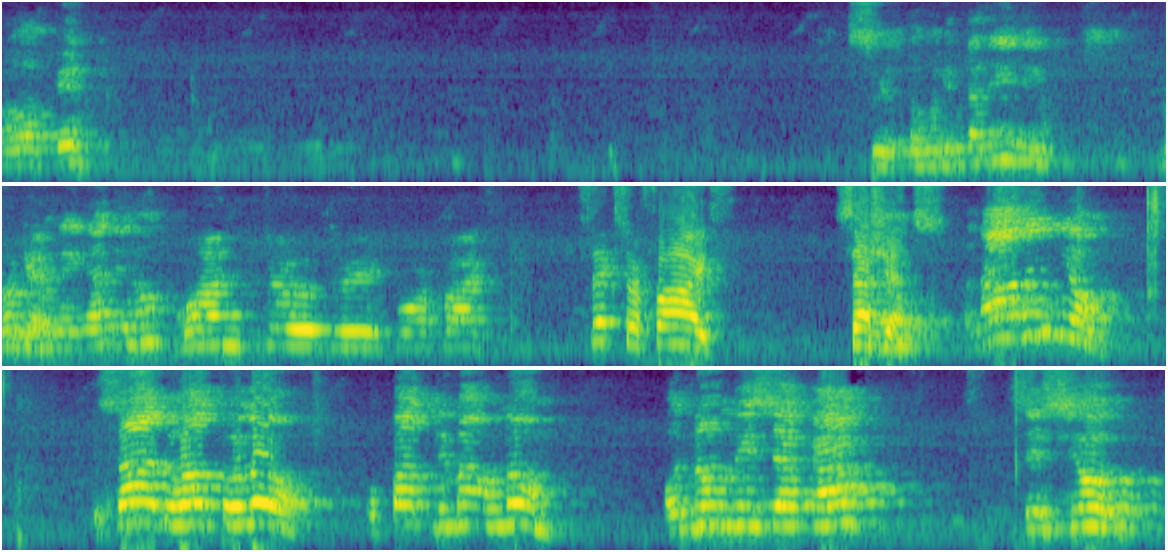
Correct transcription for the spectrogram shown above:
Okay. Sweet to magitan ini. Look no? One, two, three, four, five, six or five sessions. Tanawin niyo. Isa, duha, tulo, upat, lima, unom. Unom ni siya ka sesyon.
